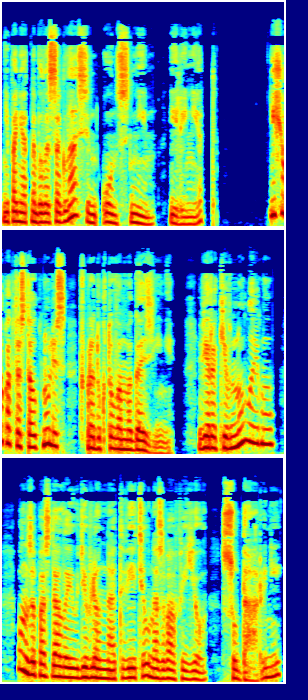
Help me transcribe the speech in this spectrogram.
непонятно было, согласен он с ним или нет. Еще как-то столкнулись в продуктовом магазине. Вера кивнула ему, он запоздало и удивленно ответил, назвав ее сударыней.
